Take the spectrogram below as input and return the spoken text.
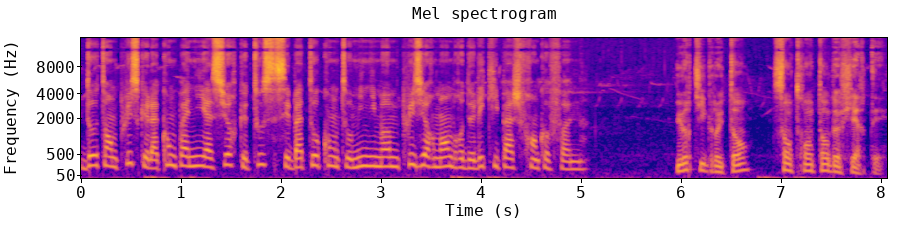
D'autant plus que la compagnie assure que tous ces bateaux comptent au minimum plusieurs membres de l'équipage francophone. Hurtigruten, 130 ans de fierté.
